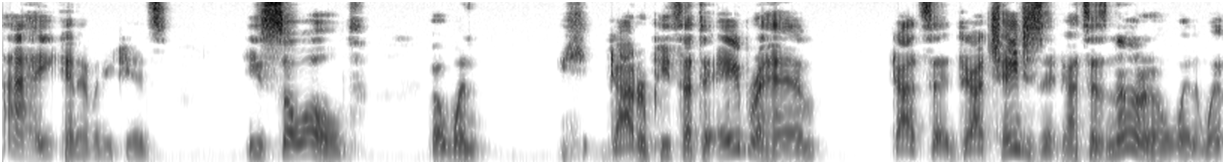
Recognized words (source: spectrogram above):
Ah, he can't have any kids. He's so old. But when he, God repeats that to Abraham, God said, God changes it. God says, no, no, no. When, when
